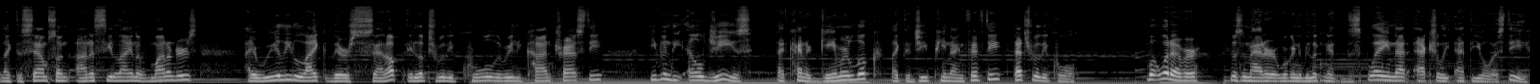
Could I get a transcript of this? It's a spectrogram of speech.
like the Samsung Odyssey line of monitors. I really like their setup. It looks really cool, really contrasty. Even the LGs, that kind of gamer look, like the GP950, that's really cool. But whatever, doesn't matter, we're going to be looking at the display, not actually at the OSD.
